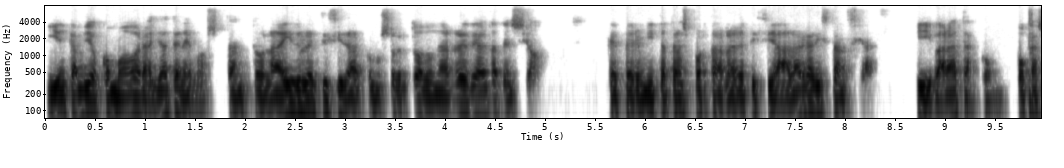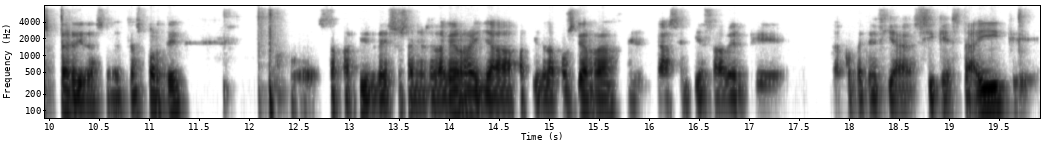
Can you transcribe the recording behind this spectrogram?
y en cambio, como ahora ya tenemos tanto la hidroelectricidad como sobre todo una red de alta tensión que permita transportar la electricidad a larga distancia y barata, con pocas pérdidas en el transporte, pues a partir de esos años de la guerra y ya a partir de la posguerra, el gas empieza a ver que la competencia sí que está ahí, que,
